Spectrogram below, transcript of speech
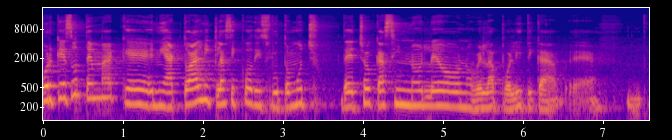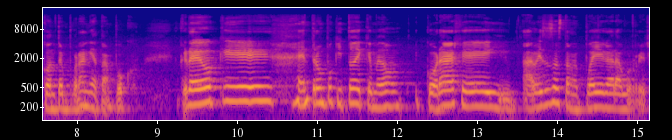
Porque es un tema que ni actual ni clásico disfruto mucho. De hecho, casi no leo novela política eh, contemporánea tampoco. Creo que entra un poquito de que me da coraje y a veces hasta me puede llegar a aburrir.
